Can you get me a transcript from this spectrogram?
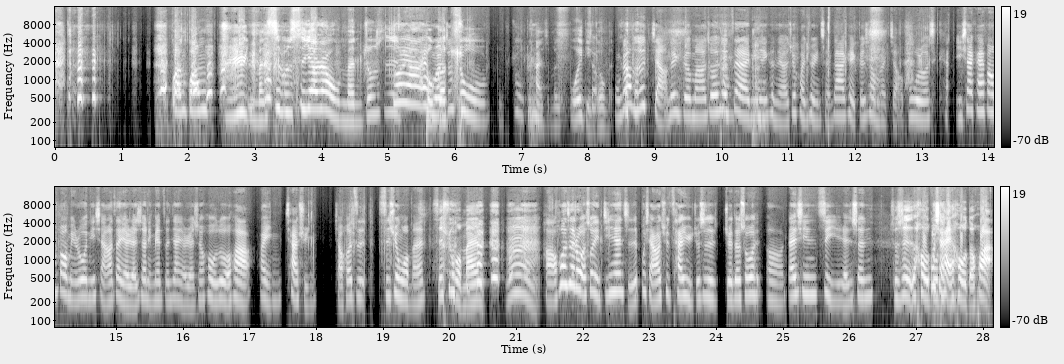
观光局，你们是不是要让我们就是对啊，哎我补个们就是助助款什么拨一点给我们？我刚刚不是 讲那个吗？就是说再来明年可能要去环球影城，大家可以跟上我们的脚步咯。开以下开放报名，如果你想要在你的人生里面增加你的人生厚度的话，欢迎洽询小盒子私讯我们。私讯我们。嗯，好，或是如果说你今天只是不想要去参与，就是觉得说，嗯、担心自己人生，就是厚度太厚的话，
